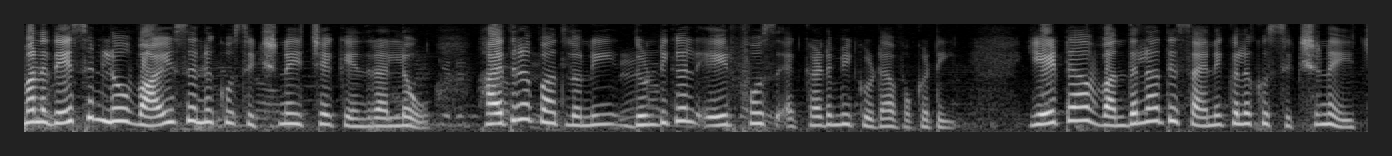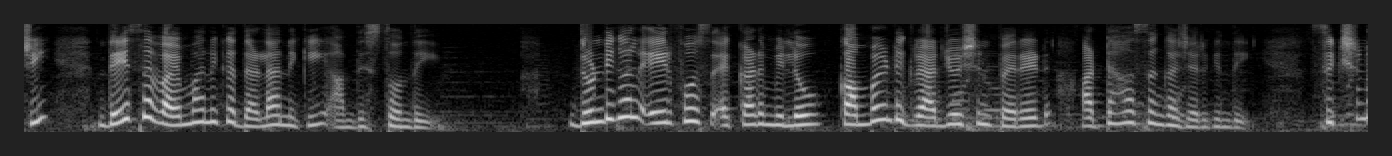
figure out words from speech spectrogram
మన దేశంలో వాయుసేనకు శిక్షణ ఇచ్చే కేంద్రాల్లో హైదరాబాద్లోని దుండిగల్ ఎయిర్ ఫోర్స్ అకాడమీ కూడా ఒకటి. ఏటా వందలాది సైనికులకు శిక్షణ ఇచ్చి దేశ వైమానిక దళానికి అందిస్తోంది. దుండిగల్ ఎయిర్ ఫోర్స్ అకాడమీలో కంబైన్డ్ గ్రాడ్యుయేషన్ పెరేడ్ అట్టహాసంగా జరిగింది. శిక్షణ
